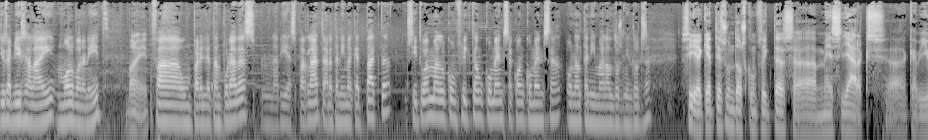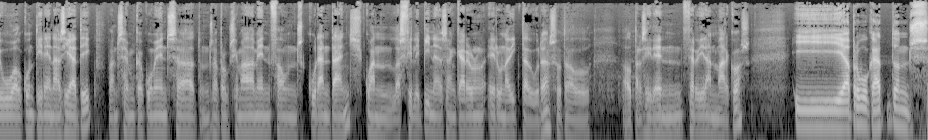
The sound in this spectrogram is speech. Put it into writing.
Josep Lluís Alai, molt bona nit. Bona nit. Fa un parell de temporades n'havies parlat, ara tenim aquest pacte. Situem el conflicte on comença, quan comença, on el tenim ara el 2012? Sí, aquest és un dels conflictes eh, més llargs eh, que viu el continent asiàtic. Pensem que comença doncs, aproximadament fa uns 40 anys, quan les Filipines encara era una dictadura sota el, el president Ferdinand Marcos i ha provocat doncs,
